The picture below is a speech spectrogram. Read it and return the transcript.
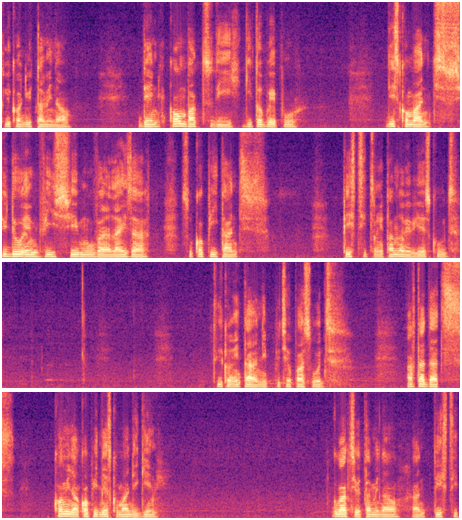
click on new terminal, then come back to the GitHub repo. This command sudo mv move analyzer. So copy it and paste it on your terminal with VS Code. Click on enter and input your password. After that, come in and copy next command again. Go back to your terminal and paste it.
